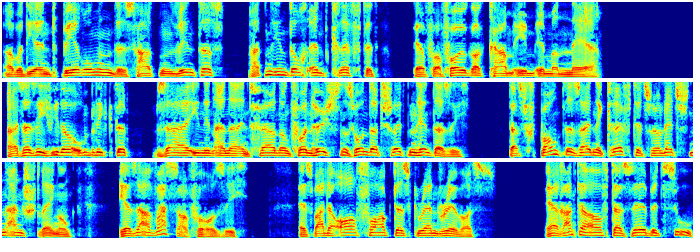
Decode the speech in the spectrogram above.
aber die Entbehrungen des harten Winters hatten ihn doch entkräftet, der Verfolger kam ihm immer näher. Als er sich wieder umblickte, sah er ihn in einer Entfernung von höchstens hundert Schritten hinter sich. Das spornte seine Kräfte zur letzten Anstrengung. Er sah Wasser vor sich. Es war der Orfork des Grand Rivers. Er rannte auf dasselbe zu,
